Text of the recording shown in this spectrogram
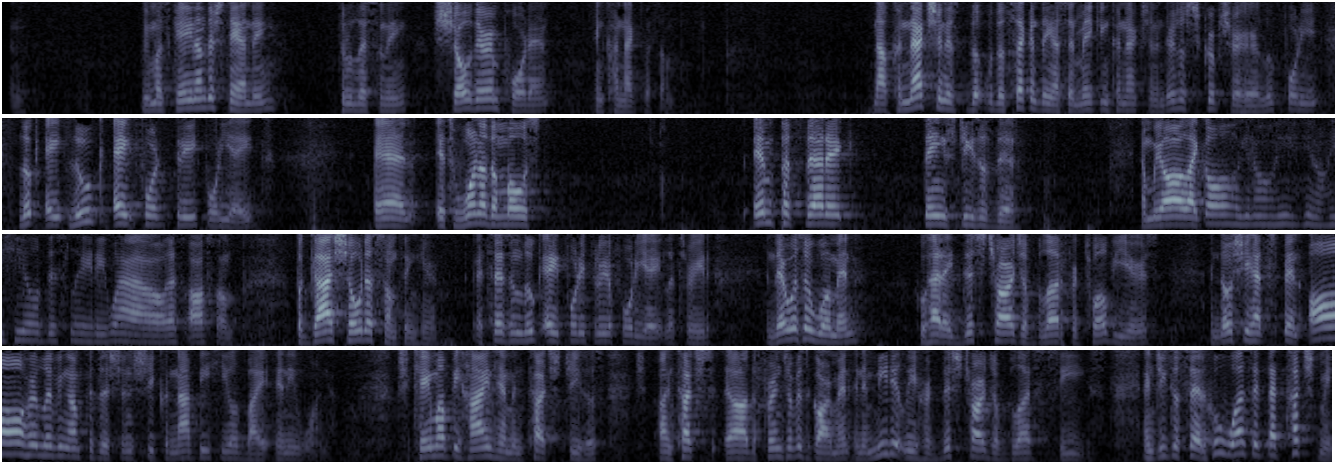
we must gain understanding through listening, show they're important, and connect with them. Now, connection is the, the second thing I said, making connection. And there's a scripture here, Luke 40, Luke 8, Luke 8, 43, 48. And it's one of the most empathetic things Jesus did. And we all like, oh, you know, he, you know, he healed this lady. Wow, that's awesome. But God showed us something here. It says in Luke 8 43 to 48, let's read. And there was a woman who had a discharge of blood for 12 years, and though she had spent all her living on physicians, she could not be healed by anyone. She came up behind him and touched Jesus, and touched uh, the fringe of his garment, and immediately her discharge of blood ceased. And Jesus said, Who was it that touched me?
